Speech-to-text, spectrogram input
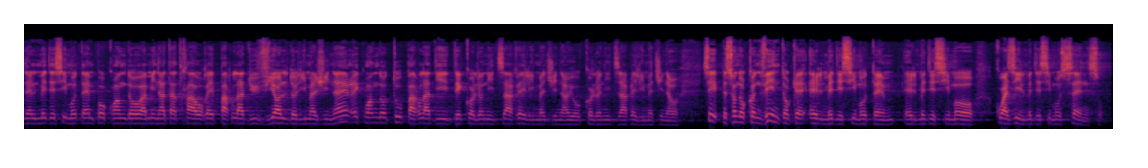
nel medesimo tempo quando Aminata Traoré parla du viol de l'imaginaire e quando tu parla di decolonizzare l'immaginario, colonizzare l'immaginario. Sì, sono convinto che è il medesimo, tempo, è il medesimo quasi il medesimo senso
